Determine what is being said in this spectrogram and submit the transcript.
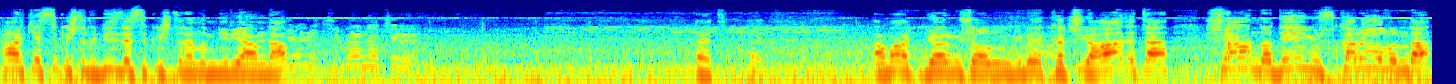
Herkes sıkıştırdı. Biz de sıkıştıralım bir yandan. Evet. Ama görmüş olduğunuz gibi kaçıyor. Adeta şu anda D100 karayolunda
